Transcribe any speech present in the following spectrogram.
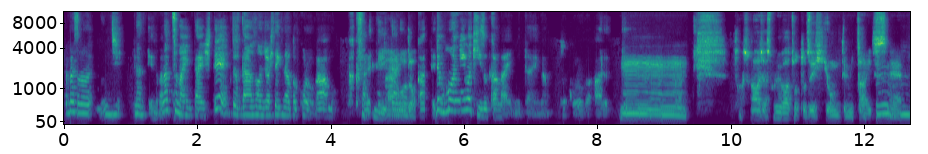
やっぱりその、じ、なんていうのかな、妻に対して、ちょっと男尊女子的なところが隠されていたりとかって、でも本人は気づかないみたいなところがある。うーん。確かにあ、じゃあそれはちょっとぜひ読んでみたいですね。うんうん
